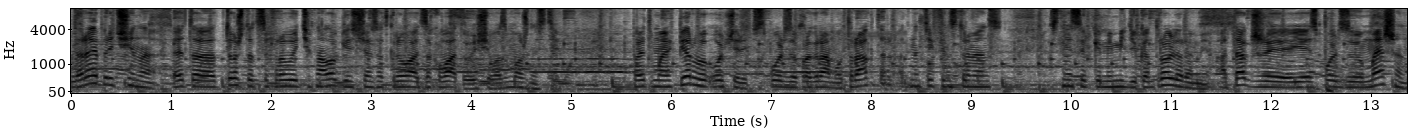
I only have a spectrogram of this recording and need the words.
Вторая причина — это то, что цифровые технологии сейчас открывают захватывающие возможности. Поэтому я в первую очередь использую программу Tractor от Native Instruments с несколькими MIDI-контроллерами, а также я использую machine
